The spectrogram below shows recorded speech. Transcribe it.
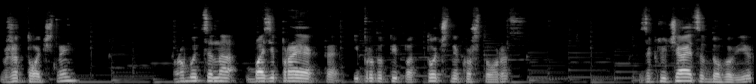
вже точний. Робиться на базі проєкту і прототипа точний кошторис. Заключається договір.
